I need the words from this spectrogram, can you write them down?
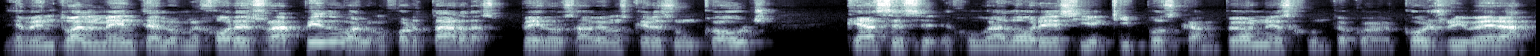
Eventualmente, a lo mejor es rápido, a lo mejor tardas, pero sabemos que eres un coach que haces jugadores y equipos campeones junto con el coach Rivera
